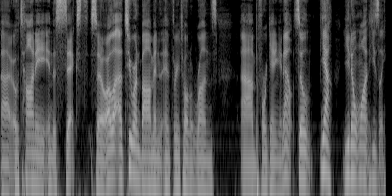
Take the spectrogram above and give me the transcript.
uh, Ohtani in the sixth. So a two run bomb and, and, three total runs um, before getting it out. So yeah, you don't want Heasley.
